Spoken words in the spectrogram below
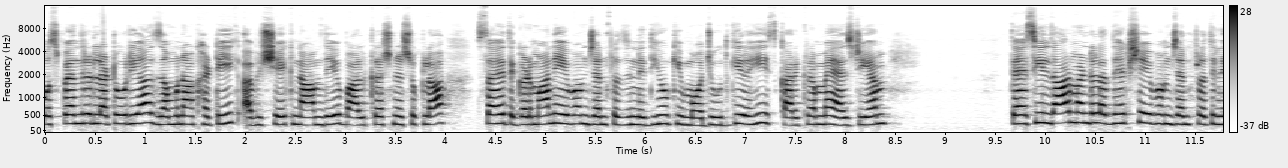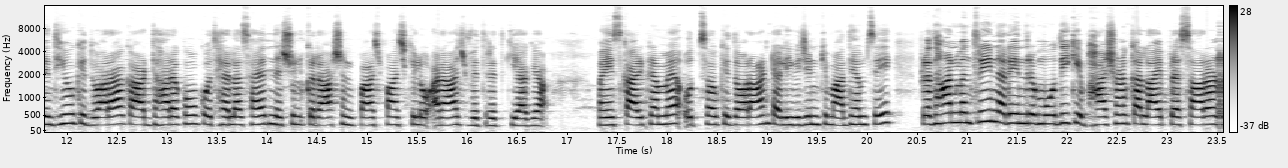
पुष्पेंद्र लटोरिया, जमुना खटीक, अभिषेक नामदेव, बालकृष्ण शुक्ला सहित गणमान्य एवं जनप्रतिनिधियों की मौजूदगी रही इस कार्यक्रम में एसडीएम तहसीलदार, मंडल अध्यक्ष एवं जनप्रतिनिधियों के द्वारा कार्ड धारकों को थैला सहित निःशुल्क राशन पाँच पाँच किलो अनाज वितरित किया गया। वहीं इस कार्यक्रम में उत्सव के दौरान टेलीविज़न के माध्यम से प्रधानमंत्री नरेंद्र मोदी के भाषण का लाइव प्रसारण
